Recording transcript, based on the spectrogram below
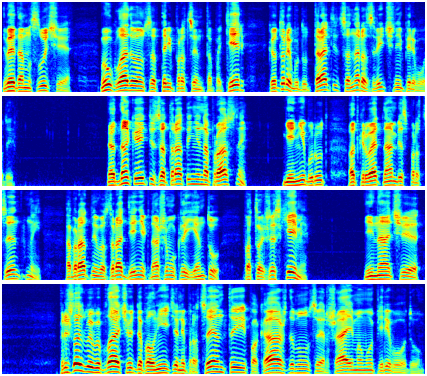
В этом случае мы укладываемся в 3% потерь, которые будут тратиться на различные переводы. Однако эти затраты не напрасны, и они будут открывать нам беспроцентный обратный возврат денег нашему клиенту по той же схеме. Иначе пришлось бы выплачивать дополнительные проценты по каждому совершаемому переводу.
